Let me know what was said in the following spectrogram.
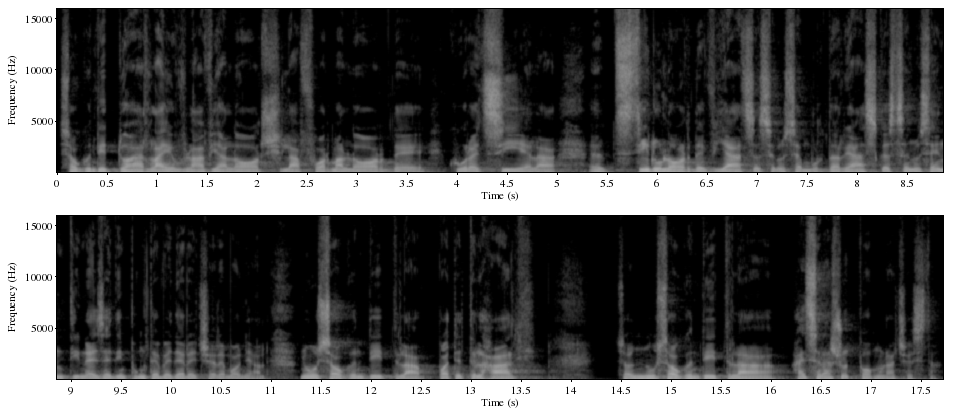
s-au gândit doar la evlavia lor și la forma lor de curăție, la eh, stilul lor de viață, să nu se murdărească, să nu se întineze din punct de vedere ceremonial. Nu s-au gândit la, poate, tâlhari, sau nu s-au gândit la, hai să-l ajut pe omul acesta.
